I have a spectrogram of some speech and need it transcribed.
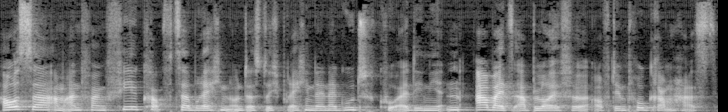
außer am Anfang viel Kopfzerbrechen und das Durchbrechen deiner gut koordinierten Arbeitsabläufe auf dem Programm hast?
